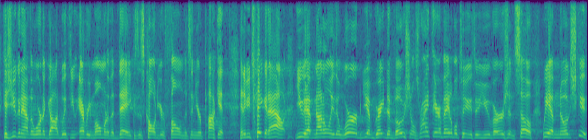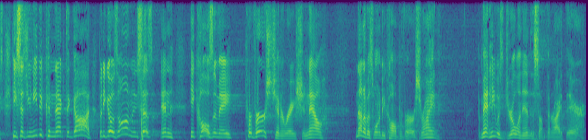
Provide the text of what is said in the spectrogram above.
because you can have the Word of God with you every moment of the day because it's called your phone that's in your pocket. And if you take it out, you have not only the Word, but you have great devotionals right there available to you through YouVersion. So we have no excuse. He says you need to connect to God. But he goes on and he says, and he calls them a perverse generation. Now, none of us want to be called perverse, right? But man, he was drilling into something right there.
